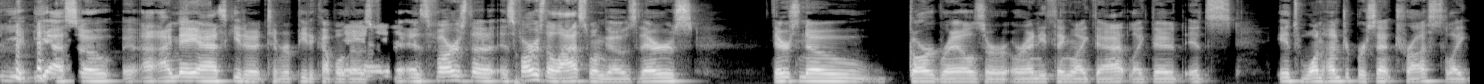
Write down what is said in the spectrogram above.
yeah, yeah, so uh, I may ask you to, to repeat a couple of those. Yeah, yeah. As far as the as far as the last one goes, there's there's no guardrails or or anything like that. Like there, it's it's 100% trust like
